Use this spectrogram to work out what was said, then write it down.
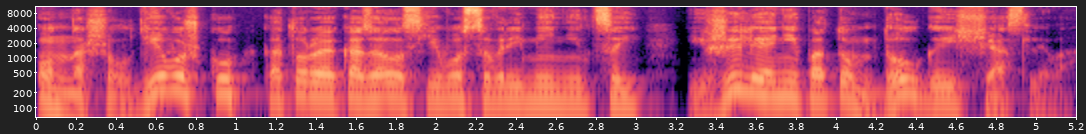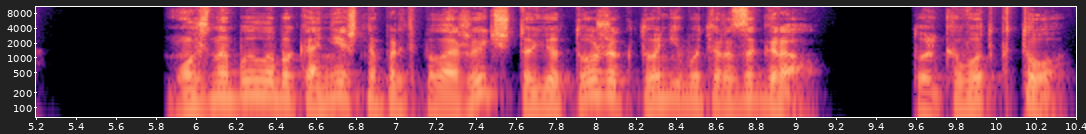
Он нашел девушку, которая оказалась его современницей, и жили они потом долго и счастливо. Можно было бы, конечно, предположить, что ее тоже кто-нибудь разыграл. Только вот кто?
